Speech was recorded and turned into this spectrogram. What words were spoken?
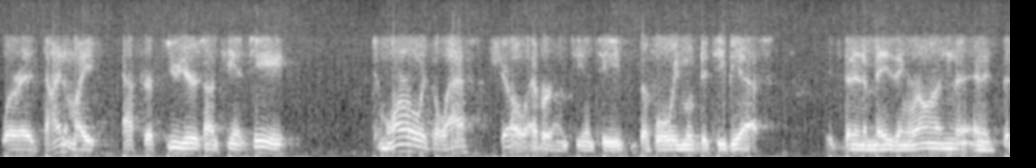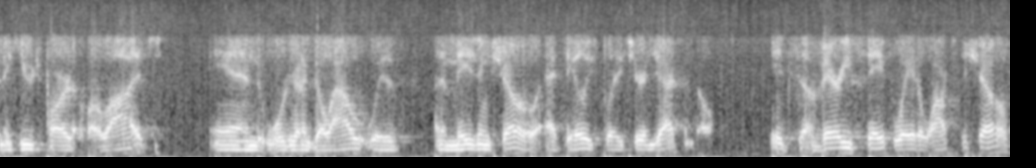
Whereas Dynamite, after a few years on TNT, tomorrow is the last show ever on TNT before we move to TBS. It's been an amazing run, and it's been a huge part of our lives. And we're going to go out with an amazing show at Daly's Place here in Jacksonville. It's a very safe way to watch the show.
